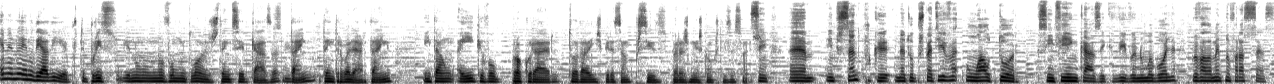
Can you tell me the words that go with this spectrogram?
É no, é no, dia a dia, por, por isso eu não, não, vou muito longe. Tenho de sair de casa, Sim. tenho, tenho de trabalhar, tenho. Então é aí que eu vou procurar toda a inspiração que preciso para as minhas concretizações. Sim, hum, interessante porque, na tua perspectiva, um autor que se enfia em casa e que viva numa bolha provavelmente não fará sucesso.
